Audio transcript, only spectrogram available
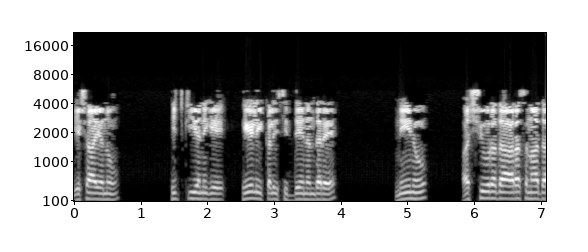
ಯಶಾಯನು ಹಿಜ್ಕಿಯನಿಗೆ ಹೇಳಿ ಕಳಿಸಿದ್ದೇನೆಂದರೆ, ನೀನು ಅಶ್ಯೂರದ ಅರಸನಾದ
